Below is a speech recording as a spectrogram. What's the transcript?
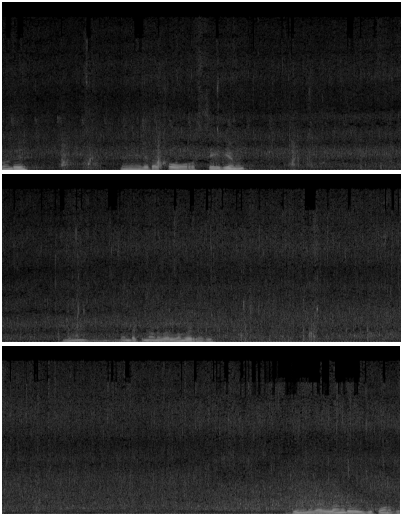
അതുകൊണ്ട് മേലൊക്കെ ഫോറസ്റ്റ് ഏരിയയാണ് ഇന്നും മണ്ടക്കുന്നാണ് വെള്ളം വരുന്നത്. ഇതിനാണ് വെള്ളം അങ്ങോട്ട് ഒഴുകി പോണത്.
